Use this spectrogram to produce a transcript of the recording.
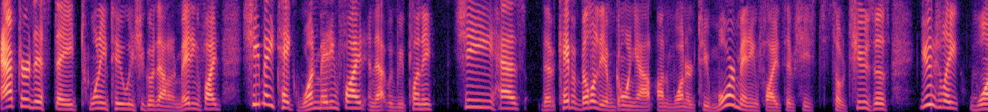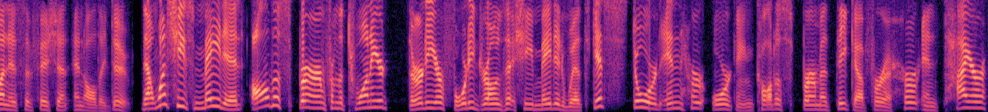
after this day 22, when she goes out on a mating flight, she may take one mating flight and that would be plenty. She has the capability of going out on one or two more mating flights if she so chooses. Usually one is sufficient and all they do. Now, once she's mated, all the sperm from the 20 or 30 or 40 drones that she mated with gets stored in her organ called a spermatheca for her entire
